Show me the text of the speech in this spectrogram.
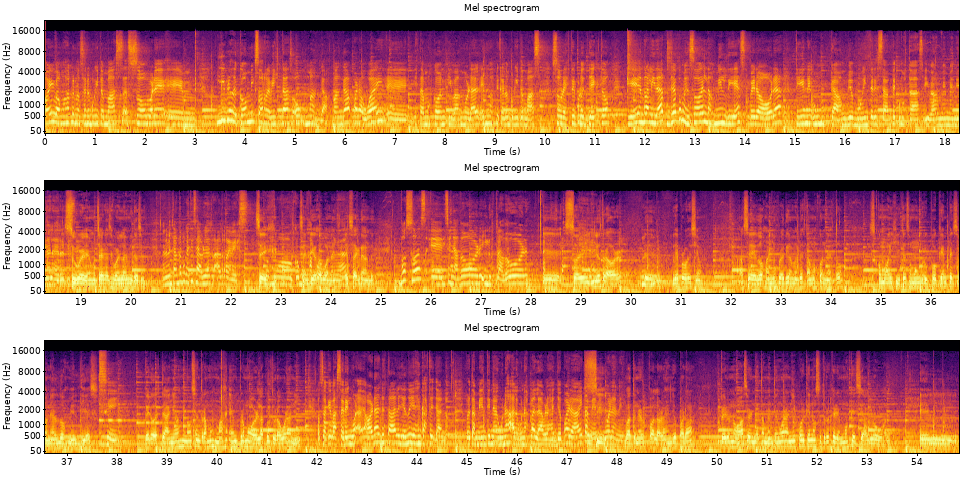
Paraguay vamos a conocer un poquito más sobre de cómics o revistas o manga. Manga Paraguay. Eh, estamos con Iván Moral. Él nos va a explicar un poquito más sobre este proyecto que en realidad ya comenzó el 2010, pero ahora tiene un cambio muy interesante. ¿Cómo estás, Iván? Bienvenido a la RPC. Súper bien, muchas gracias por la invitación. Bueno, me encanta porque este se habla al revés. Sí, como, sentido japonés, exactamente. Vos sos eh, diseñador, ilustrador. Eh, soy ilustrador de, profesión. Hace dos años prácticamente estamos con esto. Como dijiste, somos un grupo que empezó en el 2010. Sí. Pero este año nos centramos más en promover la cultura guaraní. O sea que va a ser en guaraní. Ahora yo estaba leyendo y es en castellano, pero también tiene algunas, algunas palabras en yopará y también en guaraní. va a tener palabras en yopará, pero no va a ser netamente en guaraní porque nosotros queremos que sea global. El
